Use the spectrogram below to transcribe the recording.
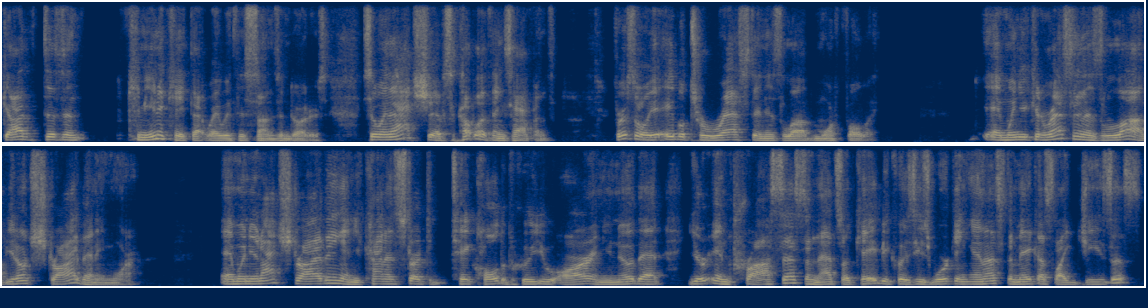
God doesn't communicate that way with his sons and daughters. So when that shifts, a couple of things happen. First of all, you're able to rest in his love more fully. And when you can rest in his love, you don't strive anymore. And when you're not striving and you kind of start to take hold of who you are and you know that you're in process and that's okay because he's working in us to make us like Jesus,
